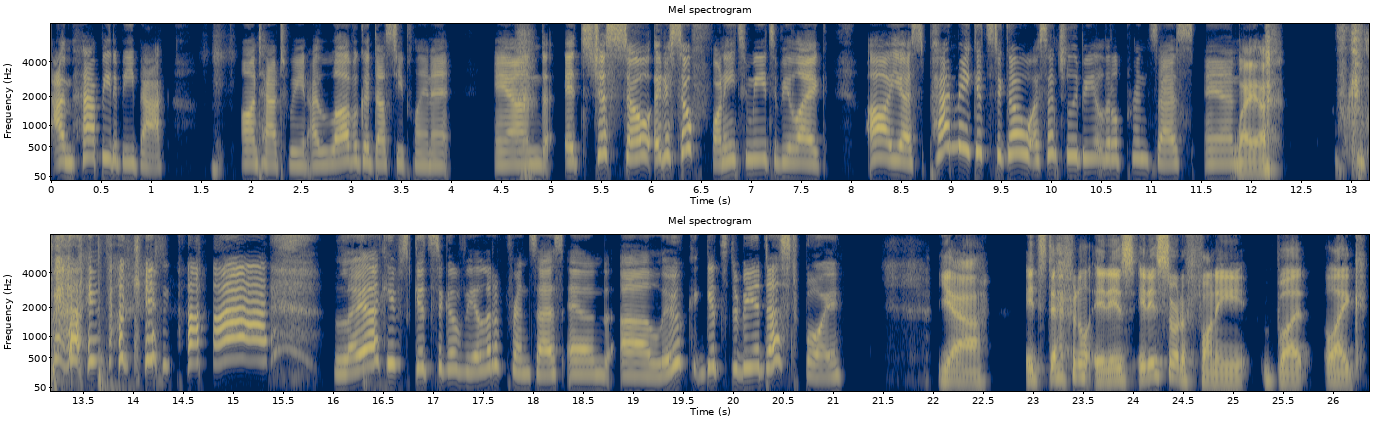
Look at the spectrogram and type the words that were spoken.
I'm happy to be back on Tatooine. I love a good dusty planet. And it's just so it is so funny to me to be like, ah yes, Padme gets to go essentially be a little princess and Leia. I fucking Leia keeps gets to go be a little princess, and uh Luke gets to be a dust boy. Yeah, it's definitely it is it is sort of funny, but like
